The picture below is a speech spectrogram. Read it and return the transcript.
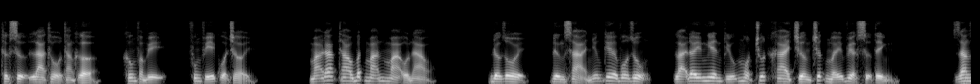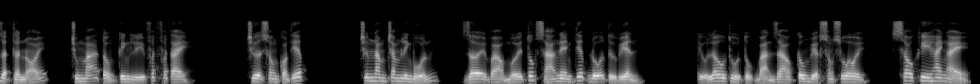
Thực sự là thổ thằng cờ, không phẩm vị, phung phí của trời. Mã đắc thao bất mãn mà ồn ào. Được rồi, đừng xả những kia vô dụng, lại đây nghiên cứu một chút khai trương trước mấy việc sự tình. Giang giật thần nói, trung mã tổng kinh lý phất phất tay. Chưa xong còn tiếp. Chương năm trăm linh bốn, rời vào mới túc xá nên tiếp đỗ tử viên. Tiểu lâu thủ tục bàn giao công việc xong xuôi, sau khi hai ngày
